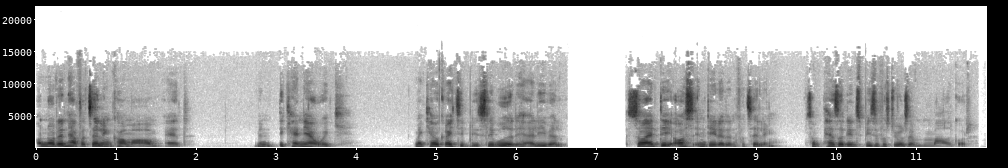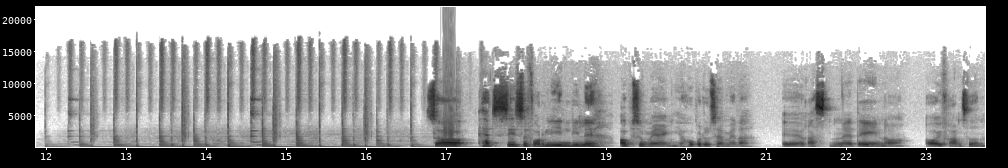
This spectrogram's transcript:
Og når den her fortælling kommer om, at men det kan jeg jo ikke, man kan jo ikke rigtig blive slippet ud af det her alligevel, så er det også en del af den fortælling, som passer din spiseforstyrrelse meget godt. Så her til sidst, så får du lige en lille opsummering. Jeg håber, du tager med dig øh, resten af dagen og, og i fremtiden.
